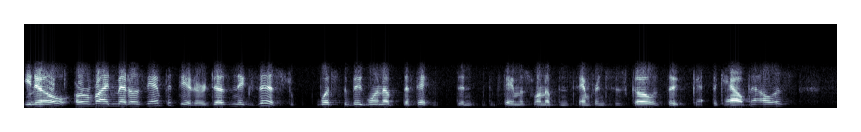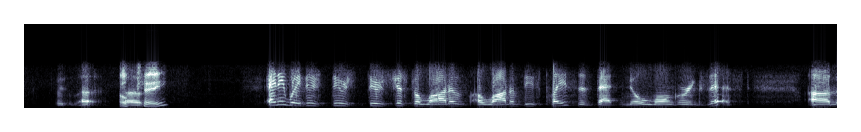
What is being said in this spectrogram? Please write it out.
You know, Irvine Meadows Amphitheater doesn't exist. What's the big one up the, fa- the famous one up in San Francisco, the the Cow Palace? Uh, uh, Okay. anyway, there's there's there's just a lot of a lot of these places that no longer exist. Um,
